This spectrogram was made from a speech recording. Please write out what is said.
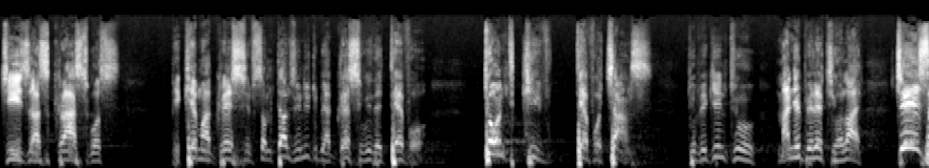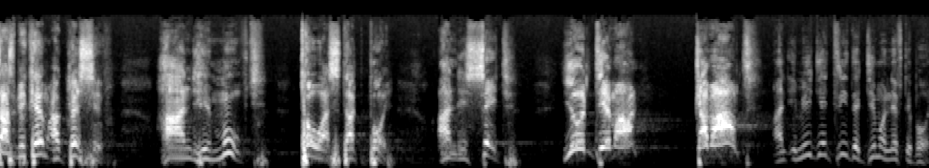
Jesus Christ was became aggressive. Sometimes you need to be aggressive with the devil. Don't give devil chance to begin to manipulate your life. Jesus became aggressive and he moved towards that boy and he said, You demon, come out. And immediately the demon left the boy.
